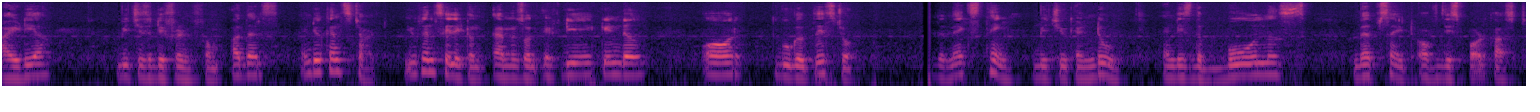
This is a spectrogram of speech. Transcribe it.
idea which is different from others and you can start. You can sell it on amazon fba kindle or google play store the next thing which you can do and is the bonus website of this podcast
